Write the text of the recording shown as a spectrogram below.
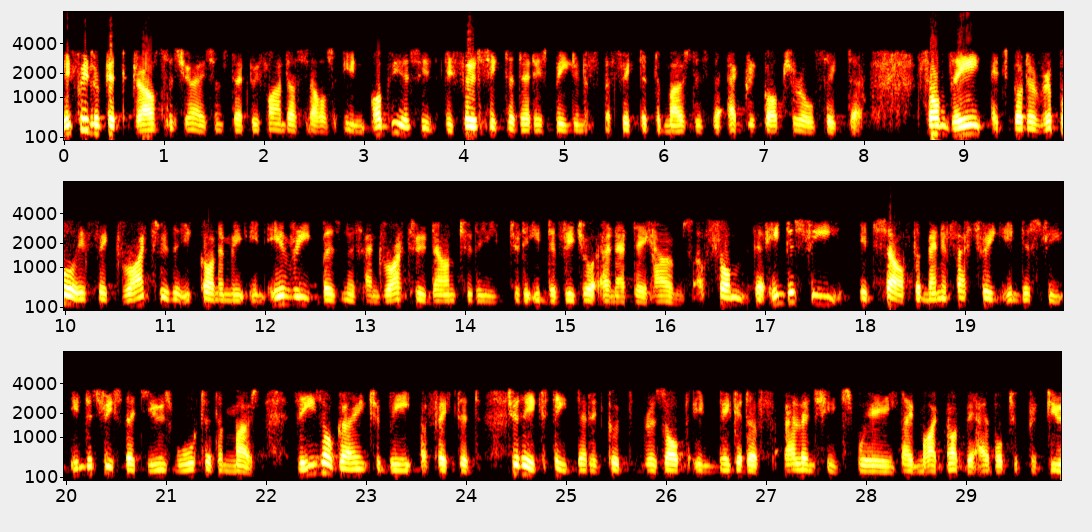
If we look at drought situations that we find ourselves in, obviously the first sector that is being affected the most is the agricultural sector. From there, it's got a ripple effect right through the economy in every business and right through down to the to the individual and at their homes. From the industry itself, the manufacturing industry, industries that use water the most, these are going to be affected to the extent that it could result in negative balance sheets where they might not be able to produce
